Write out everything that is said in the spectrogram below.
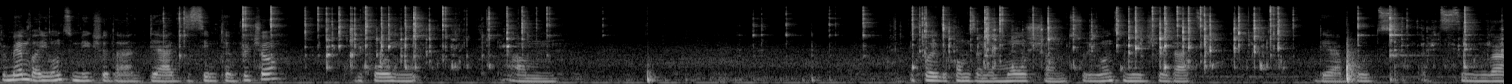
Remember, you want to make sure that they are at the same temperature before you um, before it becomes an emulsion. So you want to make sure that they are both at similar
